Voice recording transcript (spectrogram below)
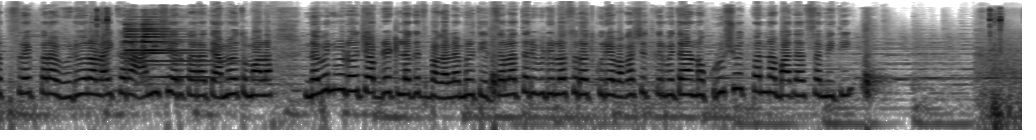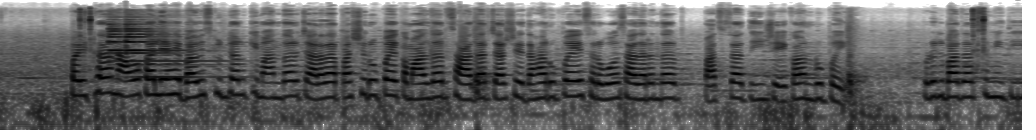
सबस्क्राईब करा व्हिडिओला लाईक करा आणि शेअर करा. त्यामुळे तुम्हाला नवीन व्हिडिओचे अपडेट लगेच बघायला मिळतील. चला तर व्हिडिओला सुरुवात करूया. बघा शेतकरी मित्रांनो कृषी उत्पन्न बाजार समिती पैठण नावाखाली आहे. बावीस क्विंटल किमान दर चार हजार पाचशे रुपये कमाल दर सहा हजार चारशे दहा रुपये सर्वसाधारण दर पाच हजार तीनशे एकावन्न रुपये. पुढील बाजार समिती.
